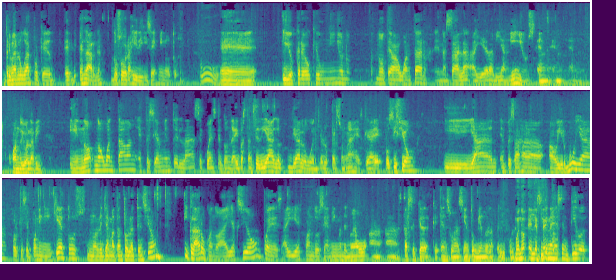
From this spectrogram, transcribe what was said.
En primer lugar, porque es, es larga, dos horas y 16 minutos. Uh. Eh, y yo creo que un niño no, no, te va a aguantar en la sala. Ayer había niños en, en, en, cuando yo la vi. Y no, no aguantaban especialmente las secuencias donde hay bastante diálogo, diálogo entre los personajes, que hay exposición y ya empezás a, a, oír bulla porque se ponen inquietos, no les llama tanto la atención. Y claro, cuando hay acción, pues ahí es cuando se animan de nuevo a, a estarse que, que en sus asientos viendo la película. Bueno, el efecto... ese sentido...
